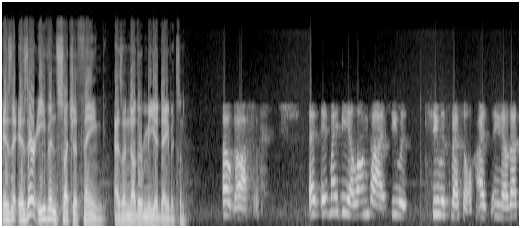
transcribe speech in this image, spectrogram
Is there, is there even such a thing as another Mia Davidson? Oh gosh, it, it might be a long time. She was she was special. I, you know, that's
